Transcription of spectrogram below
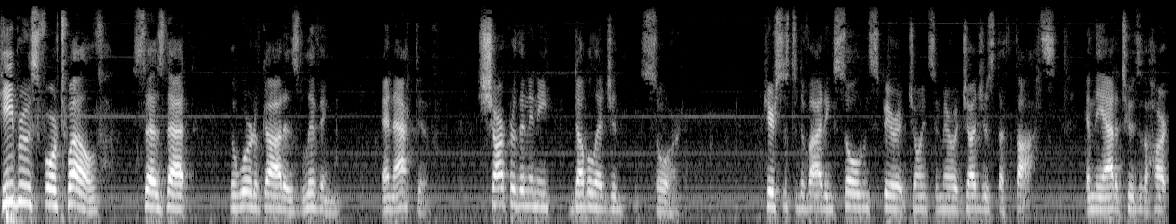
Hebrews 4:12 says that the word of God is living and active, sharper than any double-edged sword. Pierces to dividing soul and spirit, joints and marrow, judges the thoughts and the attitudes of the heart.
